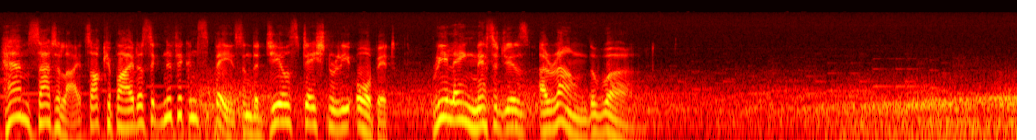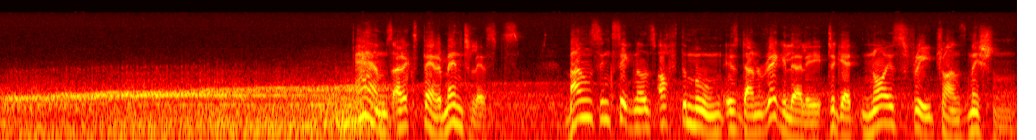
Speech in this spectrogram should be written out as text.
Ham satellites occupied a significant space in the geostationary orbit, relaying messages around the world. Hams are experimentalists. Bouncing signals off the moon is done regularly to get noise-free transmission.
